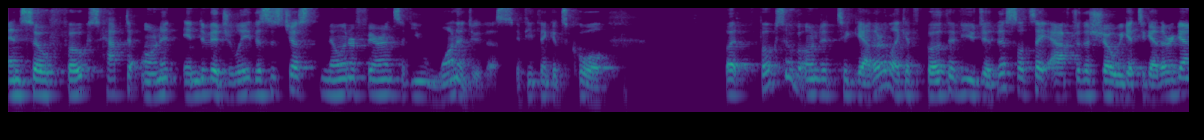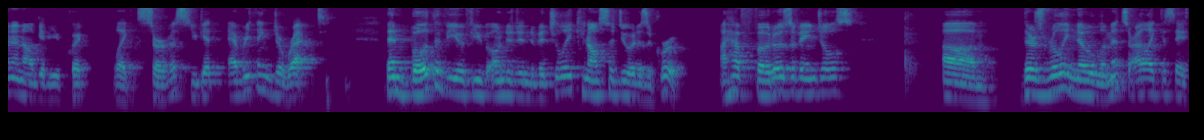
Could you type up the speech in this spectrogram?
and so folks have to own it individually. This is just no interference if you want to do this, if you think it's cool. But folks who have owned it together, like if both of you did this, let's say after the show we get together again and I'll give you a quick like service, you get everything direct. Then both of you, if you've owned it individually, can also do it as a group. I have photos of angels. Um, there's really no limits, or I like to say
